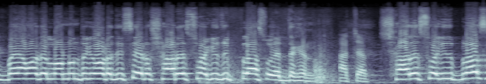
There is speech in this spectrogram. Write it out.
এক ভাই আমাদের লন্ডন থেকে অর্ডার দিচ্ছে এটা সাড়ে ছয় কেজি প্লাস ওয়েট দেখেন। আচ্ছা। সাড়ে ছয় কেজি প্লাস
